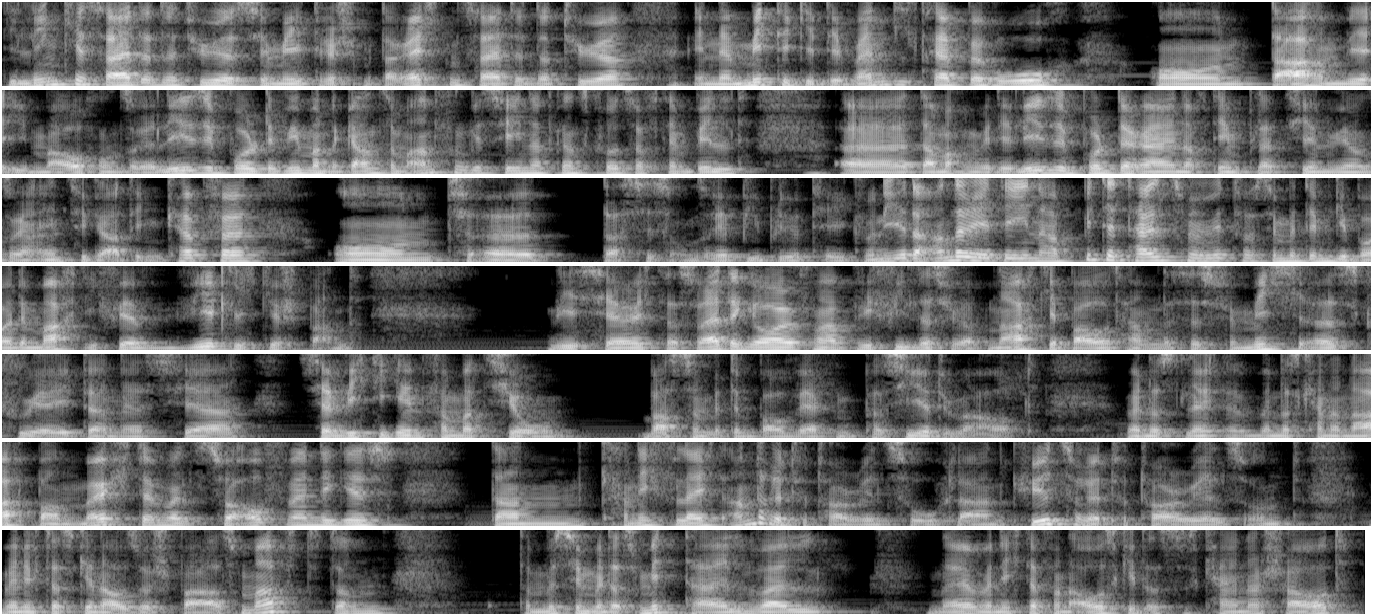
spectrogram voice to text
Die linke Seite der Tür ist symmetrisch mit der rechten Seite der Tür. In der Mitte geht die Wendeltreppe hoch und da haben wir eben auch unsere Lesepulte, wie man ganz am Anfang gesehen hat, ganz kurz auf dem Bild. Äh, da machen wir die Lesepulte rein, auf dem platzieren wir unsere einzigartigen Köpfe und äh, das ist unsere Bibliothek. Wenn ihr da andere Ideen habt, bitte teilt mir mit, was ihr mit dem Gebäude macht. Ich wäre wirklich gespannt wie sehr euch das weitergeholfen hat, wie viel das überhaupt nachgebaut haben. Das ist für mich als Creator eine sehr, sehr wichtige Information, was so mit den Bauwerken passiert überhaupt. Wenn das, wenn das keiner nachbauen möchte, weil es zu aufwendig ist, dann kann ich vielleicht andere Tutorials hochladen, kürzere Tutorials. Und wenn euch das genauso Spaß macht, dann, dann müsst ihr mir das mitteilen, weil, naja, wenn ich davon ausgehe, dass es keiner schaut,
